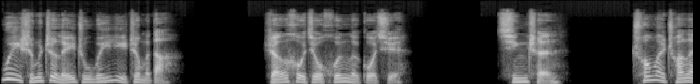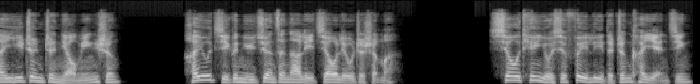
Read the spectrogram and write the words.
为什么这雷竹威力这么大，然后就昏了过去。清晨，窗外传来一阵阵鸟鸣声，还有几个女眷在那里交流着什么。萧天有些费力的睁开眼睛，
